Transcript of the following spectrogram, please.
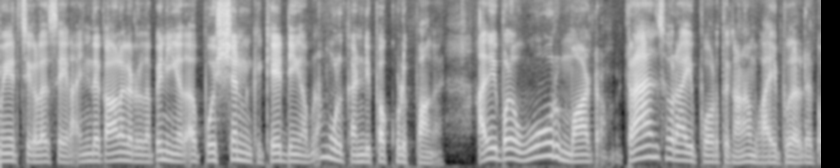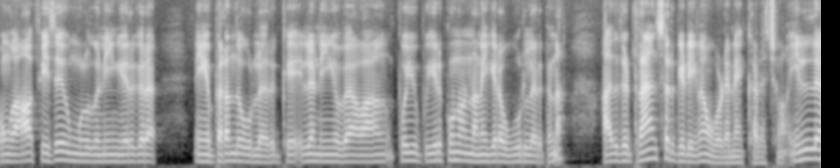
முயற்சிகளை செய்யலாம். இந்த காலகட்டத்தில் போய் நீங்கள் ஏதாவது பொசிஷனுக்கு கேட்டிங்க அப்படின்னா உங்களுக்கு கண்டிப்பாக கொடுப்பாங்க. அதே போல் ஊர் மாற்றம் ட்ரான்ஸ்ஃபர் ஆகி போகிறதுக்கான வாய்ப்புகள் இருக்குது உங்கள் ஆஃபீஸே உங்களுக்கு நீங்கள் இருக்கிற நீங்கள் பிறந்த ஊரில் இருக்குது இல்லை நீங்கள் வே வாங்க போய் இருக்கணும்னு நினைக்கிற ஊரில் இருக்குன்னா அதுக்கு ட்ரான்ஸ்ஃபர் கேட்டிங்கன்னா உடனே கிடச்சிடும் இல்லை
